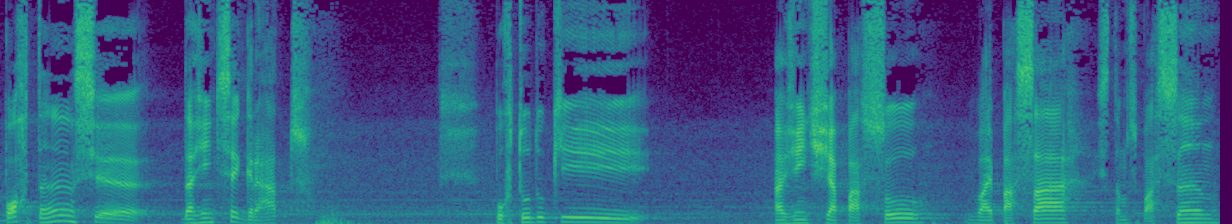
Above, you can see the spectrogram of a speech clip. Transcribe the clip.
importância da gente ser grato por tudo que a gente já passou, vai passar estamos passando.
